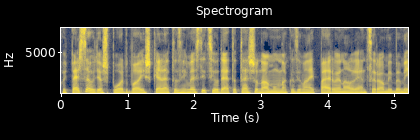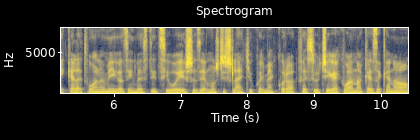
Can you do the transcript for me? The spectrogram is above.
hogy persze, hogy a sportba is kellett az investíció, de hát a társadalmunknak azért van egy pár olyan rendszer, amiben még kellett volna még az investíció, és azért most is látjuk, hogy mekkora feszültségek vannak ezeken a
